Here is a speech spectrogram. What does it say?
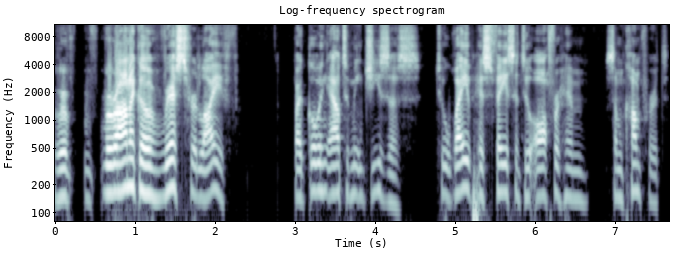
Ver- Veronica risked her life by going out to meet Jesus, to wipe his face and to offer him some comfort.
